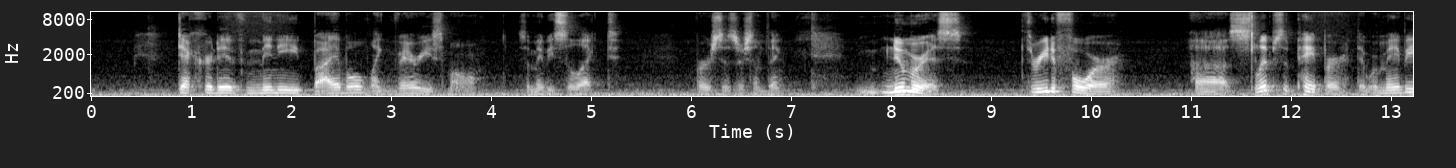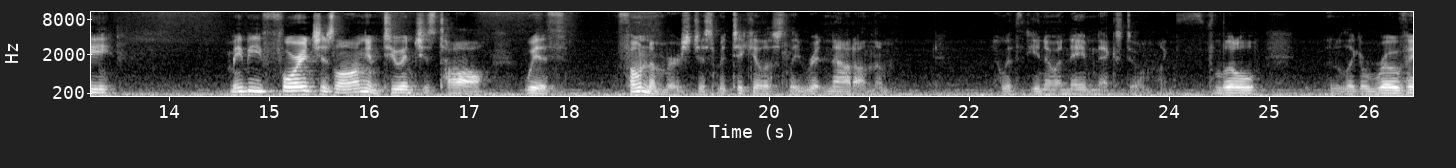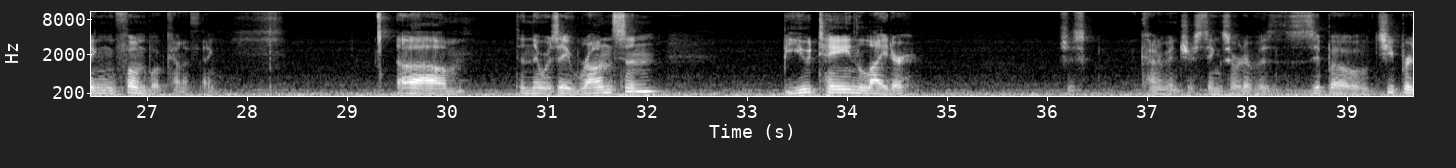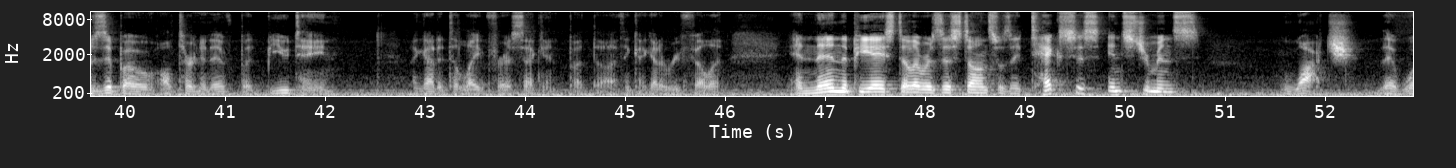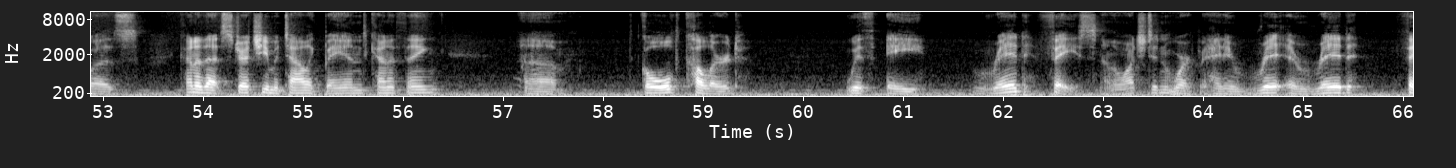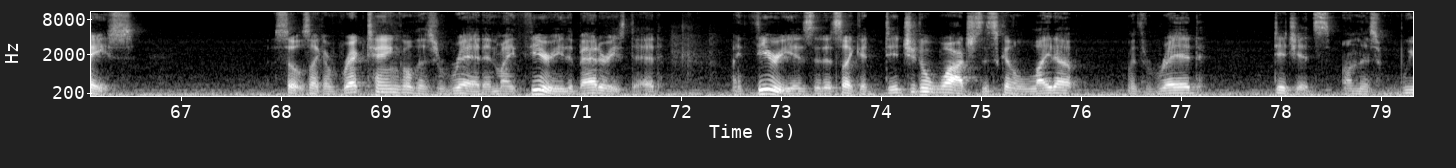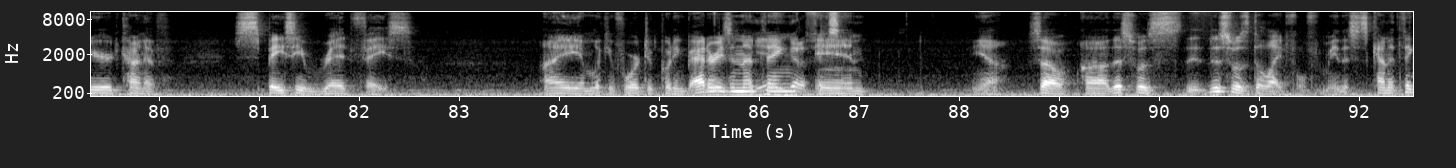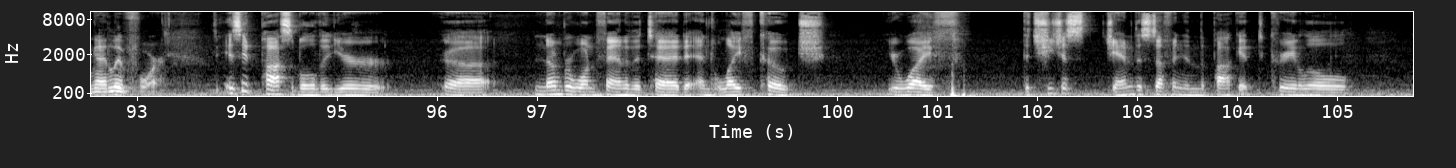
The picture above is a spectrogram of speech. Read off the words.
decorative mini Bible, like very small. So maybe select verses or something. Numerous, three to four uh, slips of paper that were maybe maybe four inches long and two inches tall with phone numbers just meticulously written out on them with you know a name next to them like little like a roving phone book kind of thing um, then there was a ronson butane lighter which is kind of interesting sort of a zippo cheaper zippo alternative but butane I got it to light for a second, but uh, I think I got to refill it. And then the PA Stella Resistance was a Texas Instruments watch that was kind of that stretchy metallic band kind of thing, um, gold colored with a red face. Now the watch didn't work, but it had a red, a red face. So it was like a rectangle that's red. And my theory, the battery's dead. My theory is that it's like a digital watch that's going to light up with red digits on this weird kind of spacey red face. I am looking forward to putting batteries in that Yeah, you thing, gotta fix it. and yeah. So uh, this was this was delightful for me. This is the kind of thing I live for. Is it possible that your uh, number one fan of the TED and life coach, your wife, that she just jammed this stuff in the pocket to create a little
